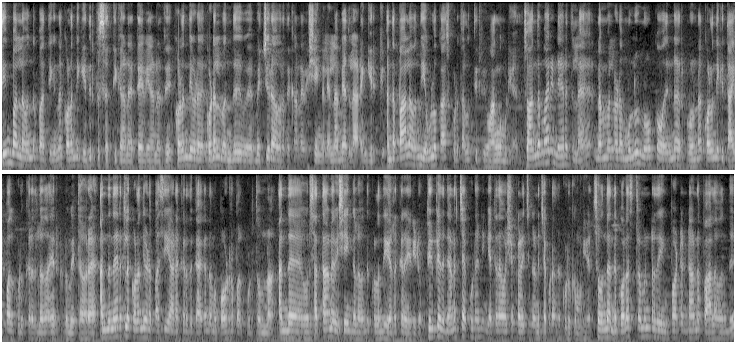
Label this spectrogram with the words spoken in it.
சீம்பாலில் வந்து பார்த்தீங்கன்னா குழந்தைக்கு எதிர்ப்பு சக்திக்கான தேவையானது. குழந்தையோட குடல் வந்து மெச்சூர் ஆகிறதுக்கான விஷயங்கள் எல்லாமே அதில் அடங்கியிருக்கு. அந்த பாலை வந்து எவ்வளோ காசு கொடுத்தாலும் திருப்பி வாங்க முடியாது. ஸோ அந்த மாதிரி நேரத்தில் நம்மளோட முழு நோக்கம் என்ன இருக்கணும்னா குழந்தைக்கு தாய்ப்பால் கொடுக்கறதுல தான் இருக்கணுமே தவிர அந்த நேரத்தில் குழந்தையோட பசியை அடக்கிறதுக்காக நம்ம பவுடர் பால் கொடுத்தோம்னா அந்த ஒரு சத்தான விஷயங்களை வந்து குழந்தை இறக்க நேரிடும். திருப்பி அதை நினச்சா கூட நீங்கள் எத்தனை வருஷம் கழிச்சு நினச்சா கூட அதை கொடுக்க முடியாது. ஸோ வந்து அந்த கொலஸ்ட்ரம்ன்றது இம்பார்ட்டண்ட்டான பாலை வந்து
